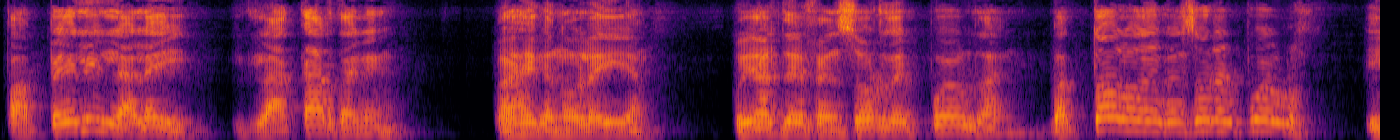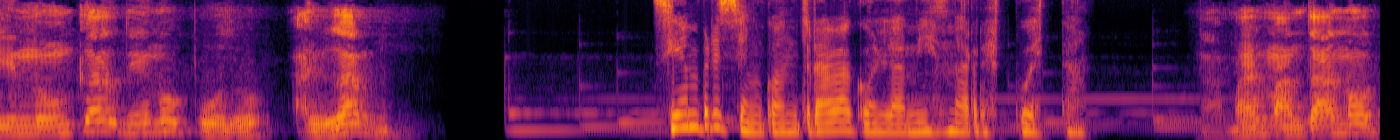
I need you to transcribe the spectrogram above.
papel y la ley, y la carta también. Parece que no leían. Fui al defensor del pueblo, a todos los defensores del pueblo, y nunca ni uno pudo ayudarme. Siempre se encontraba con la misma respuesta. Nada más nada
